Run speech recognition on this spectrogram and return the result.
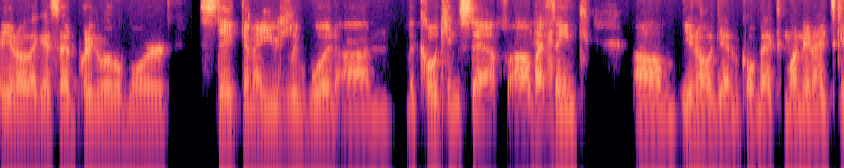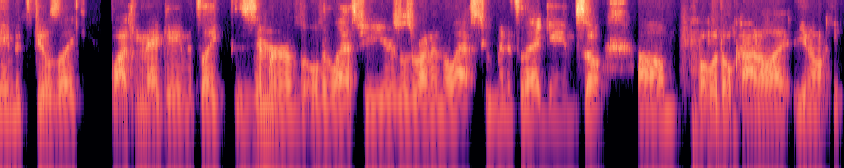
you know like I said putting a little more stake than I usually would on the coaching staff. Um, I think um, you know again going back to Monday night's game, it feels like watching that game. It's like Zimmer of the, over the last few years was running the last two minutes of that game. So, um, but with O'Connell, I, you know he,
